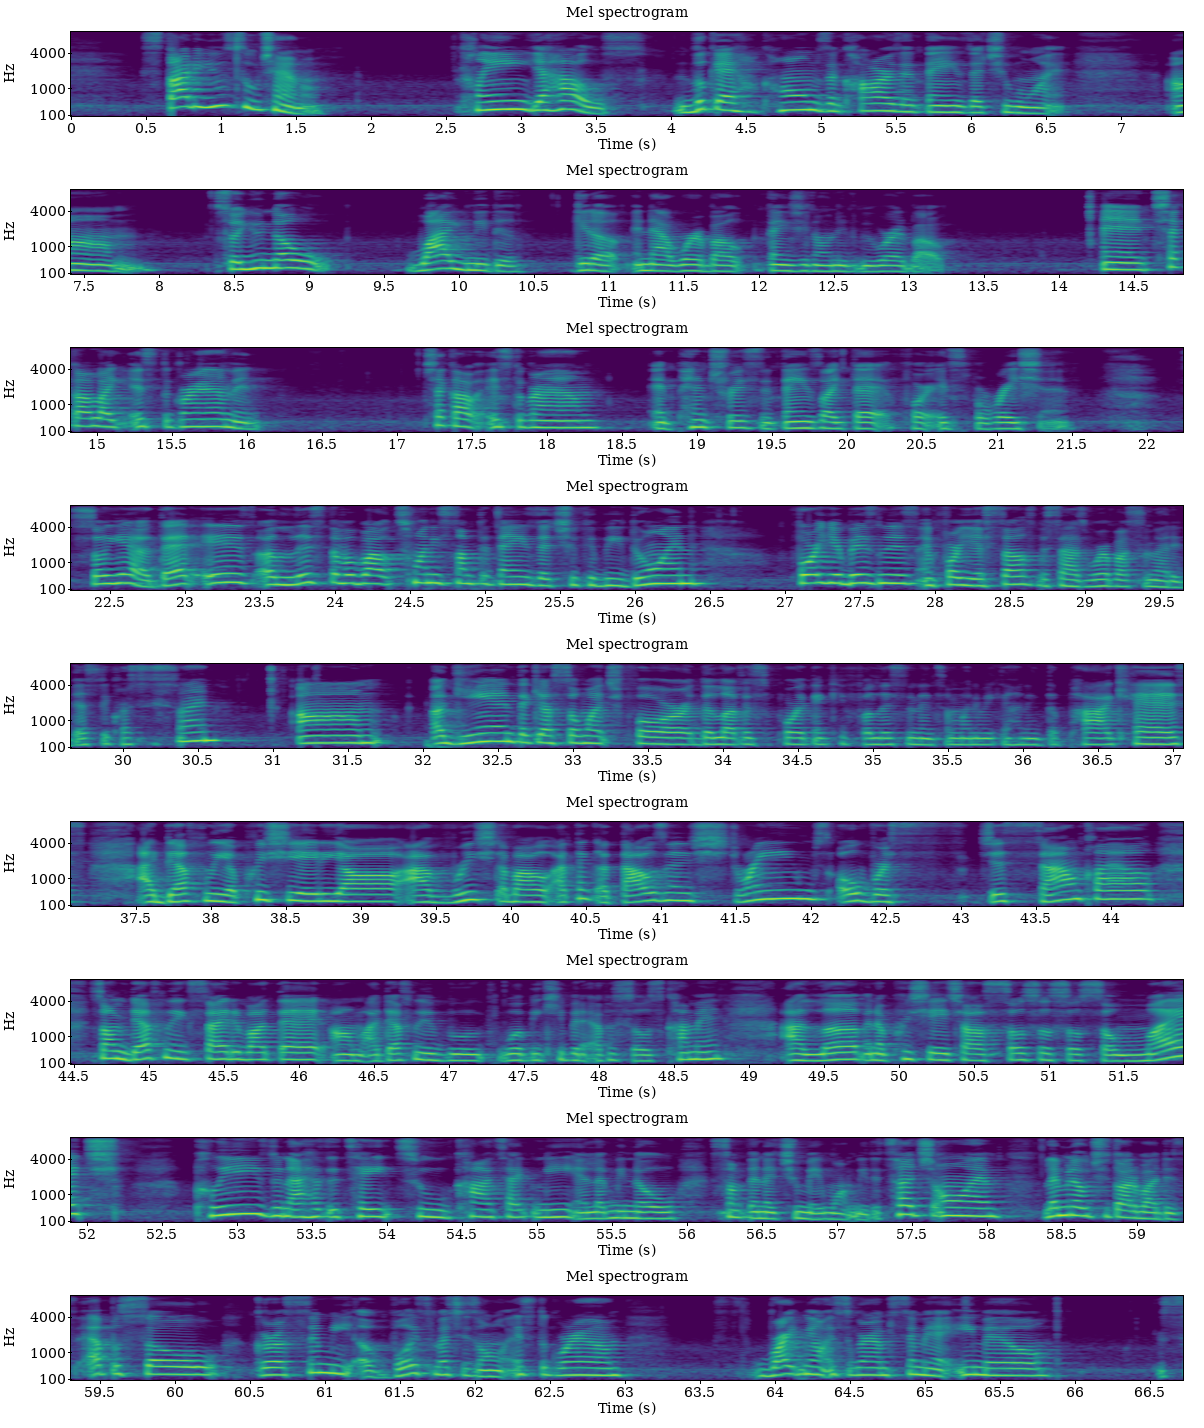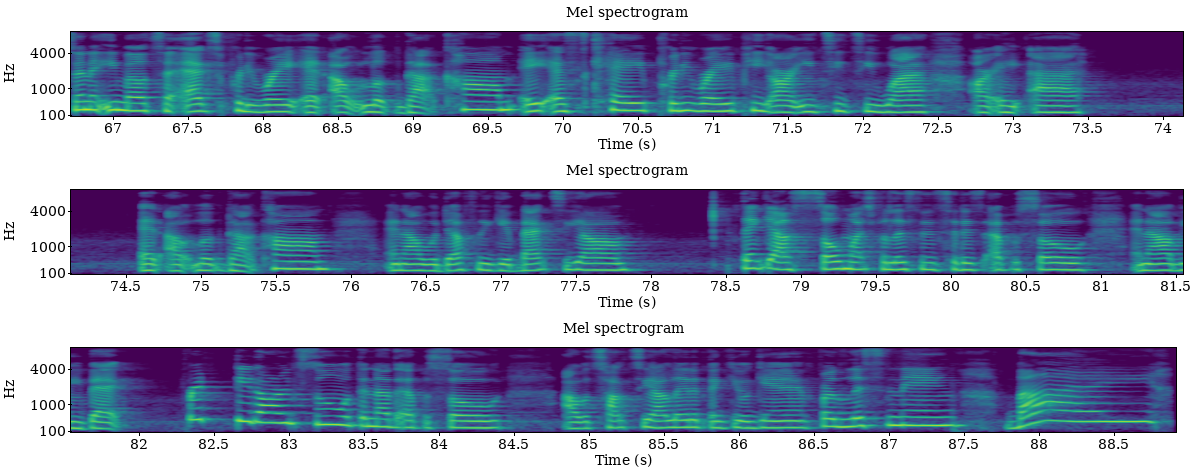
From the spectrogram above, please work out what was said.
Start a YouTube channel. Clean your house. Look at homes and cars and things that you want. Um, so you know why you need to get up and not worry about things you don't need to be worried about. And check out like Instagram and check out Instagram and Pinterest and things like that for inspiration. So yeah, that is a list of about 20 something things that you could be doing for your business and for yourself besides worry about somebody that's the crusty son. Um Again, thank y'all so much for the love and support. Thank you for listening to Money Making Honey, the podcast. I definitely appreciate y'all. I've reached about, I think, a thousand streams over just SoundCloud. So I'm definitely excited about that. Um, I definitely will, be keeping the episodes coming. I love and appreciate y'all so, so, so, so much. please do not hesitate to contact me and let me know something that you may want me to touch on. Let me know what you thought about this episode. Girl, send me a voice message on Instagram. Write me on Instagram, send me an email. Send an email to askprettyray at outlook.com. A-S-K Pretty Ray, P-R-E-T-T-Y-R-A-I at outlook.com. And I will definitely get back to y'all. Thank y'all so much for listening to this episode. And I'll be back pretty darn soon with another episode. I will talk to y'all later. Thank you again for listening. Bye.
